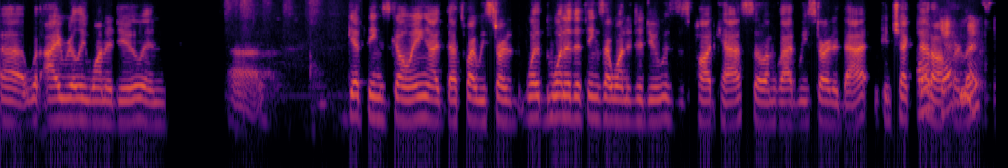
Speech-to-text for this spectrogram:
uh what I really want to do and uh get things going. I, that's why we started one, one of the things I wanted to do was this podcast, so I'm glad we started that. We can check that Oh, off our list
